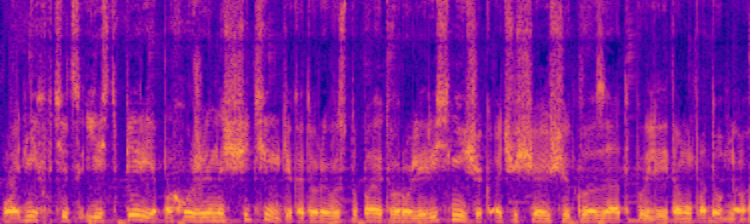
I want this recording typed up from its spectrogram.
У одних птиц есть перья, похожие на щетинки, которые выступают в роли ресничек, очищающих глаза от пыли и тому подобного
